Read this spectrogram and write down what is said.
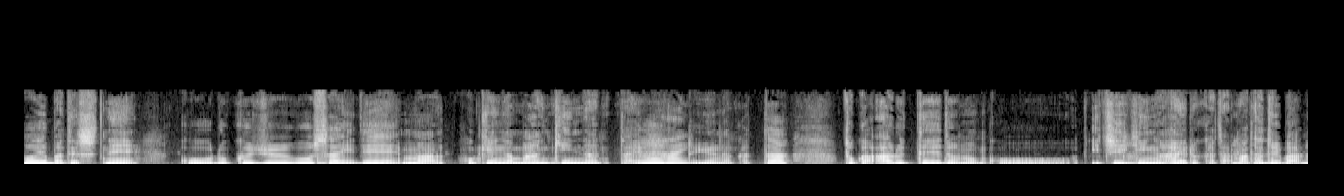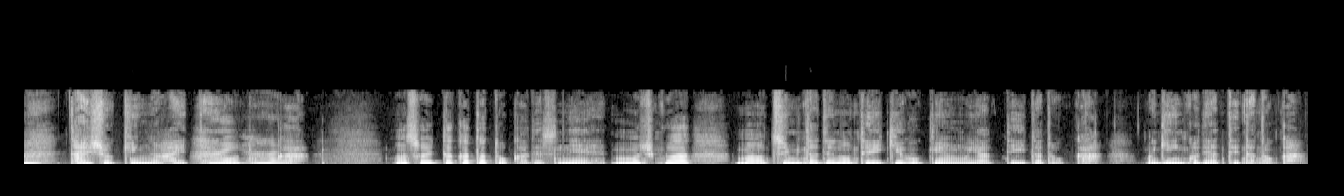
例えばですね、こう、65歳で、まあ、保険が満期になったよはい。というような方とか、ある程度の、こう、一時金が入る方、まあ、例えば、退職金が入ったよとか、はい。はまあ、そういった方とかですね、もしくは、まあ、積み立ての定期保険をやっていたとか、まあ、銀行でやっていたとか、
